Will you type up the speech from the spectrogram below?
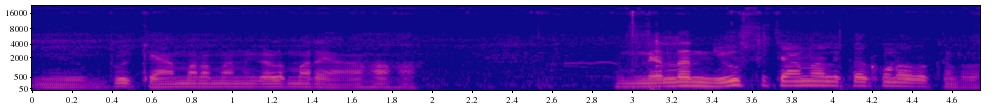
ನೀವಿಬ್ರು ಕ್ಯಾಮ್ರಾಮನ್ಗಳು ಮರೆ ಆಹಾ ಹಾ ನಿಮ್ಮನ್ನೆಲ್ಲ ನ್ಯೂಸ್ ಚಾನಲ್ ಕರ್ಕೊಂಡು ಹೋಗ್ಬೇಕಂದ್ರ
